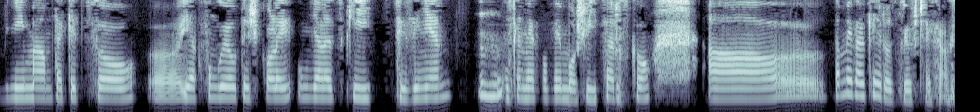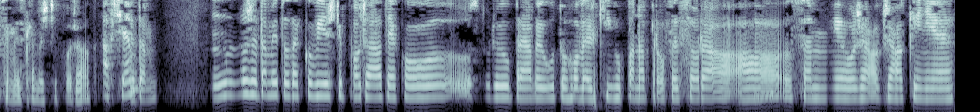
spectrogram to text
vnímám taky, co, eh, jak fungují ty školy umělecký v cizině mm-hmm. myslím jako mimo Švýcarsko. A tam je velký rozdíl v Čechách, si myslím ještě pořád. A v čem? Je tam, No, že tam je to takový ještě pořád jako studuju právě u toho velkého pana profesora a jsem jeho žák, žákyně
